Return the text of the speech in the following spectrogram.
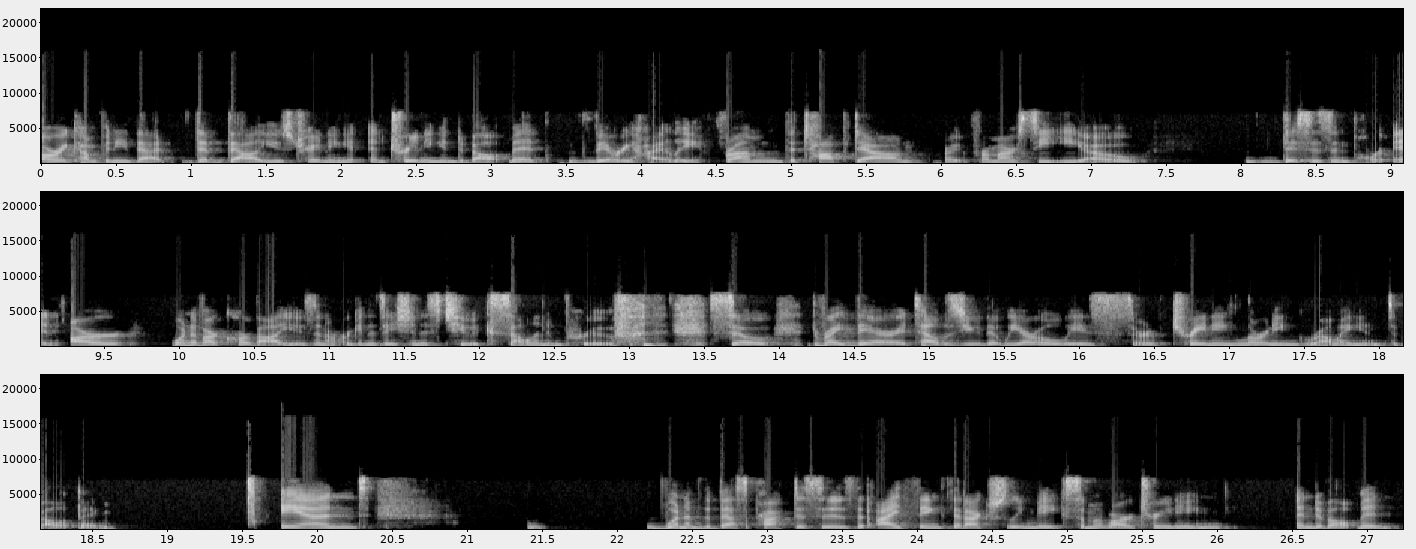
are a company that that values training and training and development very highly from the top down, right from our CEO. This is important. Our one of our core values in our organization is to excel and improve. so, right there, it tells you that we are always sort of training, learning, growing, and developing. And one of the best practices that I think that actually makes some of our training and development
